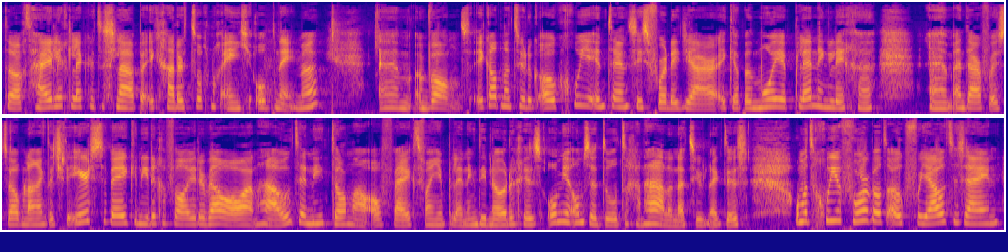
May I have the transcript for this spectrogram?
dacht, hij ligt lekker te slapen. Ik ga er toch nog eentje opnemen. Um, want ik had natuurlijk ook goede intenties voor dit jaar. Ik heb een mooie planning liggen. Um, en daarvoor is het wel belangrijk dat je de eerste week in ieder geval je er wel al aan houdt. En niet dan al afwijkt van je planning die nodig is om je omzetdoel te gaan halen natuurlijk. Dus om het goede voorbeeld ook voor jou te zijn.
